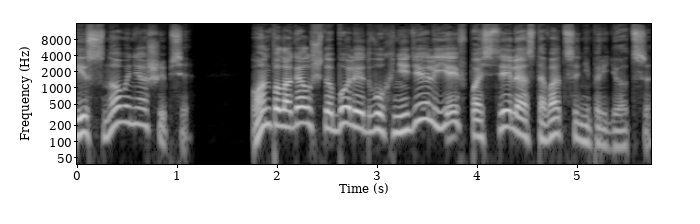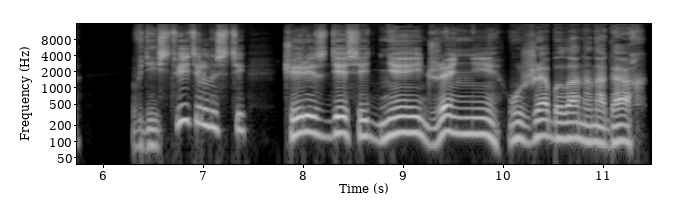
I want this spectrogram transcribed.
и снова не ошибся. Он полагал, что более двух недель ей в постели оставаться не придется. В действительности, через десять дней Дженни уже была на ногах,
